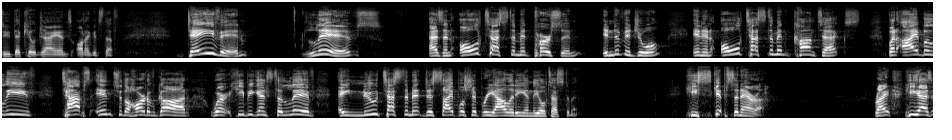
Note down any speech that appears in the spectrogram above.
Dude that killed giants, all that good stuff. David lives as an Old Testament person, individual, in an Old Testament context, but I believe taps into the heart of God where he begins to live a New Testament discipleship reality in the Old Testament. He skips an era right? He has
